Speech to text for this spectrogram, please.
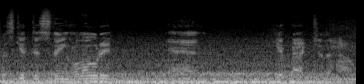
let's get this thing loaded and get back to the house.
